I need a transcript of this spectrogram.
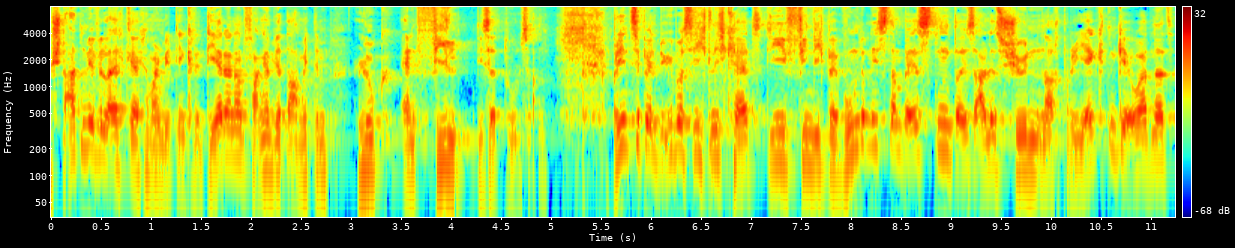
Starten wir vielleicht gleich einmal mit den Kriterien und fangen wir da mit dem Look and Feel dieser Tools an. Prinzipiell die Übersichtlichkeit, die finde ich bei Wunderlist am besten. Da ist alles schön nach Projekten geordnet.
